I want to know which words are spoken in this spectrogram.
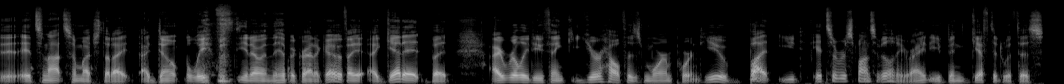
it's not so much that I, I don't believe, you know, in the Hippocratic Oath. I, I get it, but I really do think your health is more important to you. But you, it's a responsibility, right? You've been gifted with this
